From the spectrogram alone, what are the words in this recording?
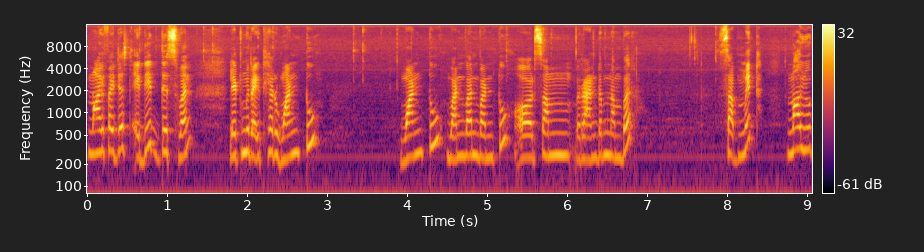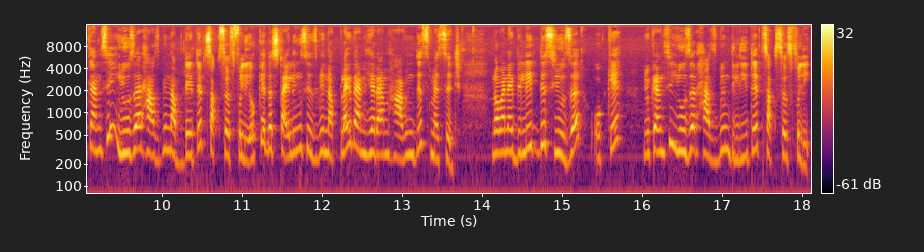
Now if i just edit this one let me write here 1 2 1 2 1 1 1 2 or some random number submit. Now you can see user has been updated successfully okay? The stylings has been applied and here i am having this message. Now when i delete this user okay you can see user has been deleted successfully.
